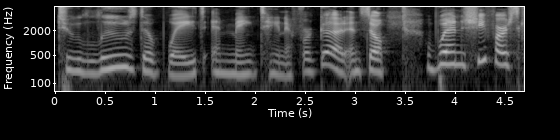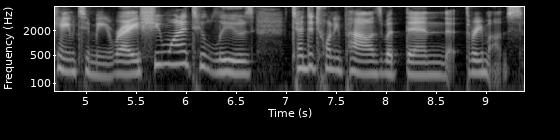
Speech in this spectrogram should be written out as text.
to lose the weight and maintain it for good. And so, when she first came to me, right, she wanted to lose 10 to 20 pounds within three months.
